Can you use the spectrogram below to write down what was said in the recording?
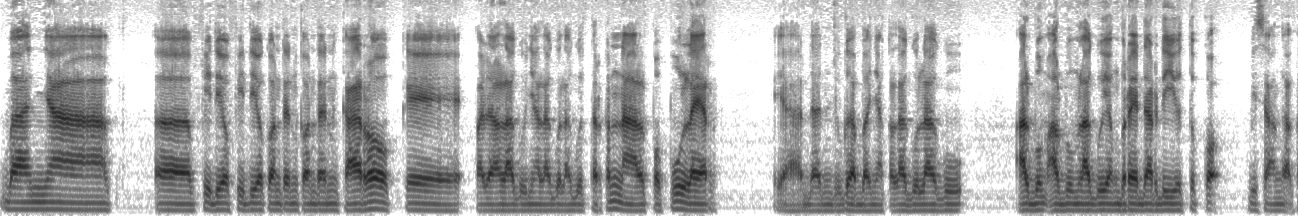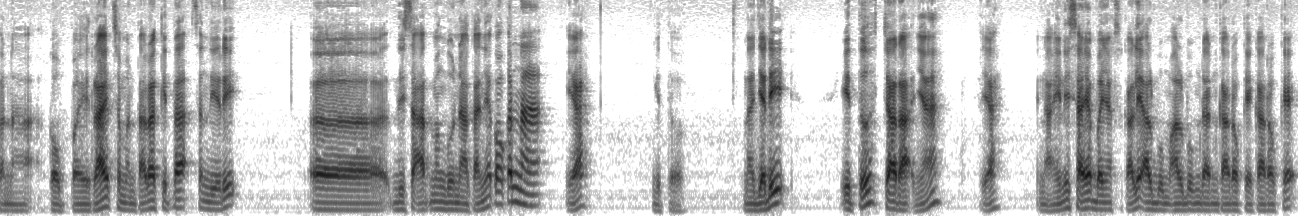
banyak Eh, video-video konten-konten karaoke pada lagunya lagu-lagu terkenal populer ya dan juga banyak lagu-lagu album-album lagu yang beredar di YouTube kok bisa nggak kena copyright sementara kita sendiri uh, di saat menggunakannya kok kena ya gitu. Nah jadi itu caranya ya nah ini saya banyak sekali album-album dan karaoke karaoke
